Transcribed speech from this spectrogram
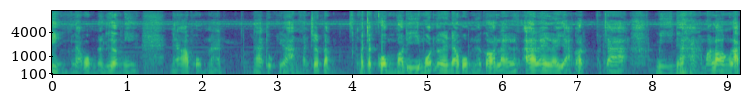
ริง ๆ แล้วผมในเรื่องนี้นะครับผมนะนะทุกอย่างมันจะแบบมันจะกลมพอดีหมดเลยนะผมแล้วก็หลายอะไรหลายอย่างก็จะมีเนื้อหามารองรับ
